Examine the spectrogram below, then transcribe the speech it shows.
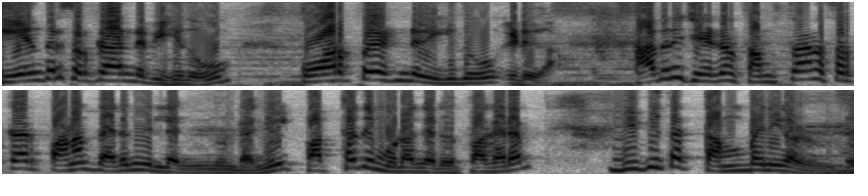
കേന്ദ്ര സർക്കാരിന്റെ വിഹിതവും കോർപ്പറേഷന്റെ വിഹിതവും ഇടുക. അതിനുശേഷം സംസ്ഥാന സർക്കാർ പണം തരുന്നില്ലെന്നുണ്ടെങ്കിൽ പദ്ധതി മുടങ്ങരുത്. പകരം വിവിധ കമ്പനികളുണ്ട്.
